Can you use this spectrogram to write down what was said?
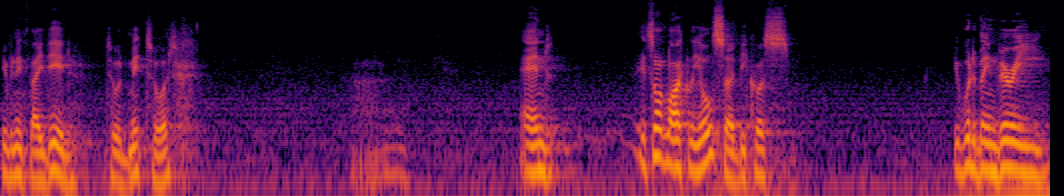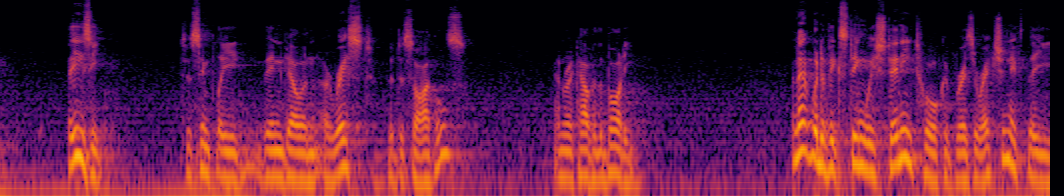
even if they did, to admit to it. Uh, and it's not likely also because it would have been very easy to simply then go and arrest the disciples and recover the body. And that would have extinguished any talk of resurrection if the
